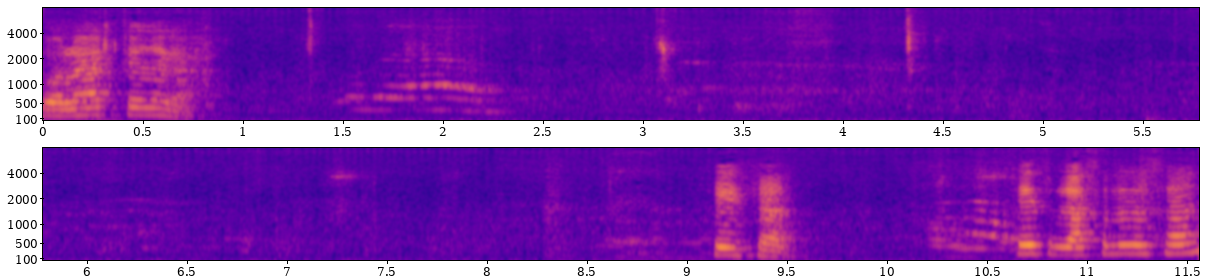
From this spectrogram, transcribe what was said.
গলা আটকে জায়গা। ঠিক আছে ঠিক রাস্তাটা দেখেন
